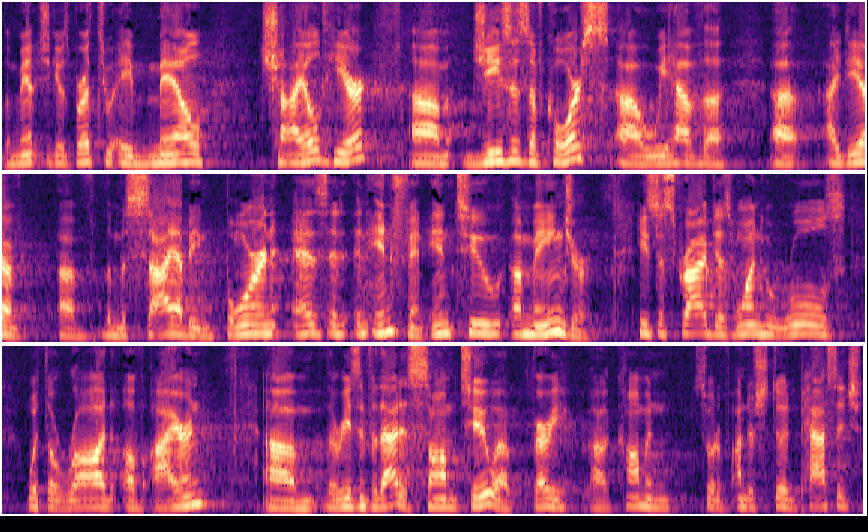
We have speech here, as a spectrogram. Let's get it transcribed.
The she gives birth to a male child here. Um, Jesus, of course. Uh, we have the uh, idea of, of the Messiah being born as an, an infant into a manger. He's described as one who rules with a rod of iron. Um, the reason for that is Psalm 2, a very uh, common sort of understood passage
